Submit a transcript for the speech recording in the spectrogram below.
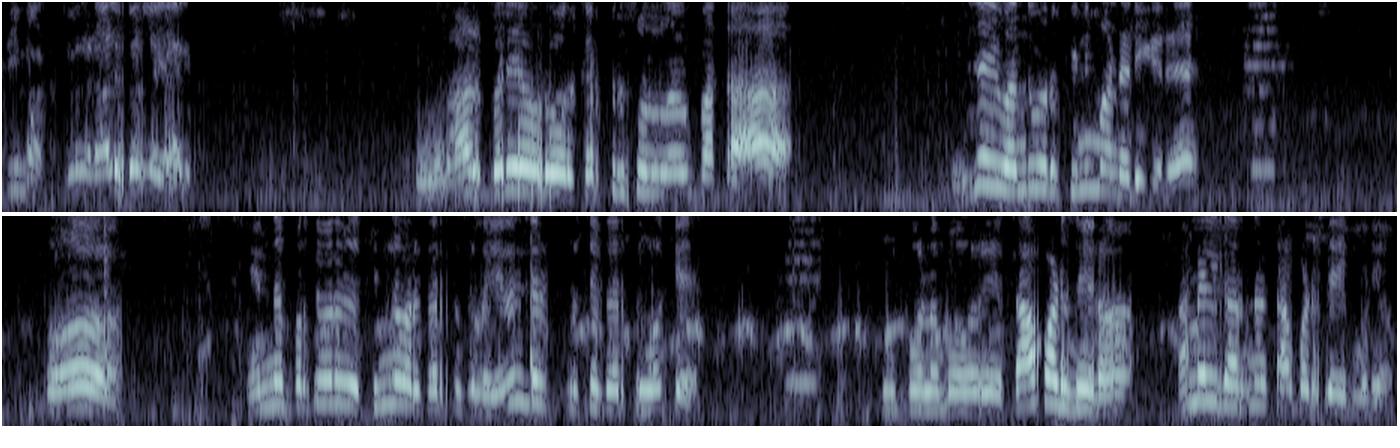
சீமான். இவங்க நாலு பேர்ல யாரு? உங்க நாலு பேரே ஒரு ஒரு கருத்து சொல்லலாம்னு பார்த்தா விஜய் வந்து ஒரு சினிமா நடிகர். இப்போ என்னை பொறுத்தவரை சின்ன ஒரு கருத்து சொல்ல இளைஞருக்கு பிடிச்ச கருத்து ஓகே. இப்போ நம்ம ஒரு சாப்பாடு செய்றோம். சமையல்காரன் தான் சாப்பாடு செய்ய முடியும்.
